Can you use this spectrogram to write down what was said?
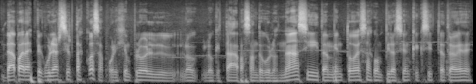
da para especular ciertas cosas. Por ejemplo, lo, que estaba pasando con los nazis y también toda esa conspiración que existe a través de,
